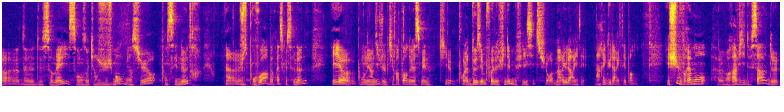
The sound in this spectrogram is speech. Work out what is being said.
euh, de, sommeil sans aucun jugement, bien sûr, pensée neutre, euh, juste pour voir à peu près ce que ça donne. Et comme on est indiqué, j'ai le petit rapport de la semaine qui, pour la deuxième fois d'affilée, me félicite sur ma régularité. Ma régularité, pardon. Et je suis vraiment ravi de ça, de,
